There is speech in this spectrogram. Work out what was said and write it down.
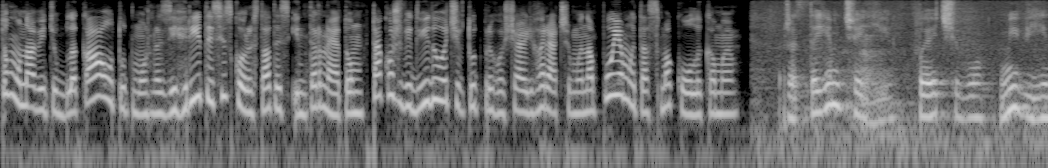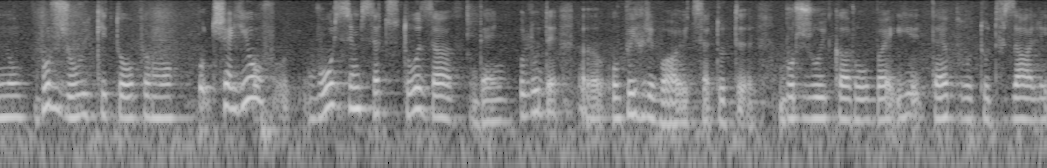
Тому навіть у блекаут тут можна зігрітись і скористатись інтернетом. Також відвідувачів тут пригощають гарячими напоями та смаколиками. Роздаємо чаї, печиво, мівіну, буржуйки топимо. Чаїв 80-100 за день. Люди е, обігріваються, тут е, буржуйка робить і тепло тут в залі.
